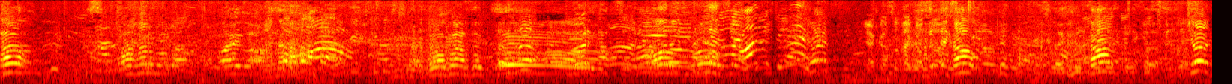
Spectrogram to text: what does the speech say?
Kalk. Bak. Vay be. Yok artık. Abi tümer. Kalk. Kalk. Çök.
